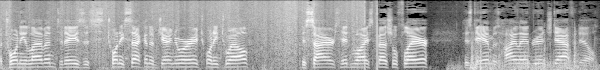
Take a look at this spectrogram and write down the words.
of 2011. Today is the 22nd of January 2012. His sire's Hidden Wise Special Flare. His dam is Highland Ridge Daffodil.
